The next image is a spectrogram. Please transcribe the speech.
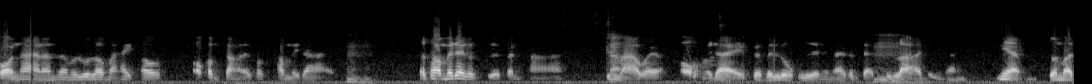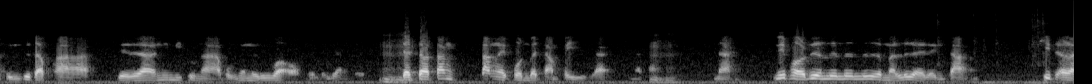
ก่อนหน้านั้นเราไม่รู้เรามาให้เขาออกคำสั่งอะไรก็ทำไม่ได้อืมถ้าทำไม่ได้ก็เกิดปัญหาขึ้นครับมาว่าออกไม่ได้ก็เป็นโรคเลือดเห็นไหมตั้งแต่อืมตุลาจนทั้งเนี่ยจนมาถึงพฤษภาเดือนนี้มิถุนาผมยังไม่รู้ว่าออกเป็นหรือยังเลยอืมแต่จะตั้งตั้งในพลประจำปีอีกแล้วนะครับอืมนะนี่พอเลื่อนเลื่อนเลื่อนเลื่อนมาเรื่อยอะไรต่างๆคิดอะไร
